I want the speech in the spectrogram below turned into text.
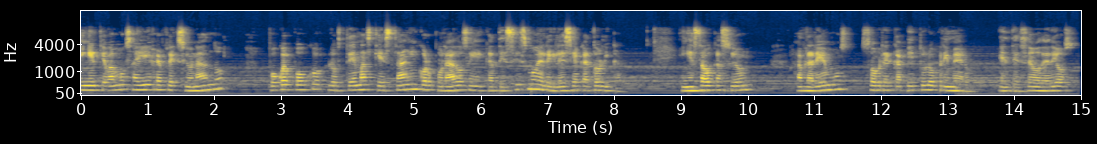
en el que vamos a ir reflexionando poco a poco los temas que están incorporados en el catecismo de la Iglesia Católica. En esta ocasión hablaremos sobre el capítulo primero, el deseo de Dios,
